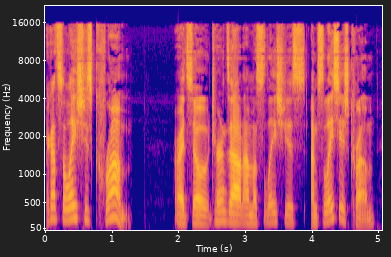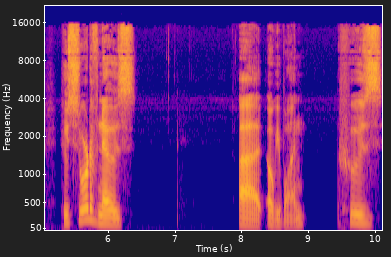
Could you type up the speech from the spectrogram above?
I got Salacious Crumb. All right, so it turns out I'm a Salacious. I'm Salacious Crumb, who sort of knows uh, Obi Wan, who's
